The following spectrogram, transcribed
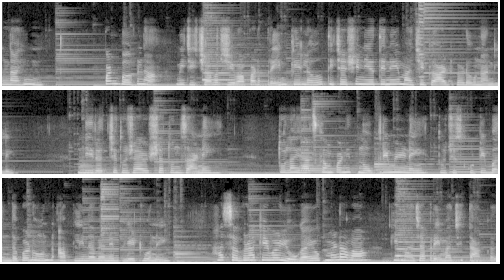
नाही. पण बघ ना मी जिच्यावर जीवापाड प्रेम केलं तिच्याशी नियतीने माझी गाठ घडवून आणली. नीरजचे तुझ्या आयुष्यातून जाणे तुला ह्याच कंपनीत नोकरी मिळणे तुझी स्कूटी बंद पडून आपली नव्याने भेट होणे हा सगळा केवळ योगायोग म्हणावा की माझ्या प्रेमाची ताकद?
